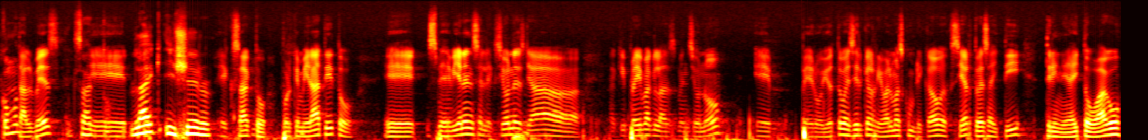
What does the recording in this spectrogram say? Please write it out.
¿Cómo? Tal vez. Exacto. Eh, like y share. Exacto. Porque mira, Tito, eh, se vienen selecciones, ya aquí Playback las mencionó, pero yo te voy a decir que el rival más complicado, es cierto, es Haití. Trinidad y Tobago,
